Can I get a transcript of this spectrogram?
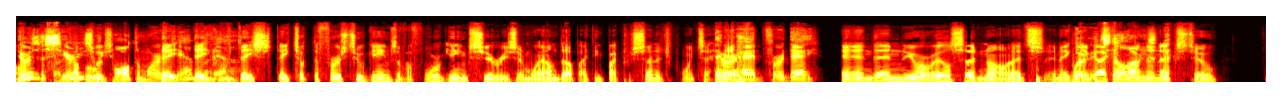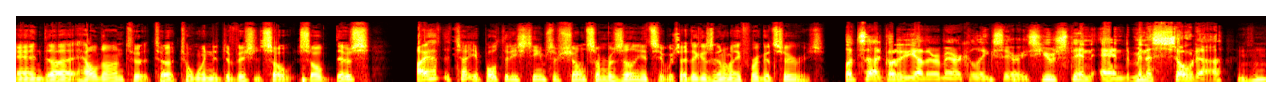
there was oh, a series couple with weeks- Baltimore they and Tampa. they, yeah. they they took the first two games of a four game series and wound up, I think, by percentage points ahead. they were ahead for a day. And then the Orioles said no, it's and they Well, came it's back and still won ours. the next two, and uh, held on to, to to win the division. So so there's, I have to tell you, both of these teams have shown some resiliency, which I think is going to make for a good series. Let's uh, go to the other America League series Houston and Minnesota. hmm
